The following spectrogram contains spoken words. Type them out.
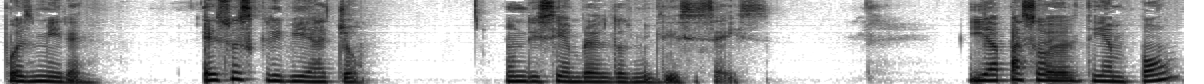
Pues miren, eso escribía yo un diciembre del 2016. Y ha pasado el tiempo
